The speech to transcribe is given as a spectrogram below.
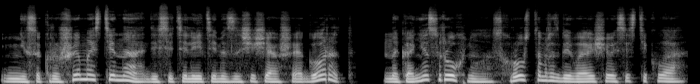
Несокрушимая стена, десятилетиями защищавшая город, наконец рухнула с хрустом разбивающегося стекла.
